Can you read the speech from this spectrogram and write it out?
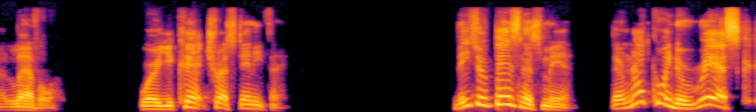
uh, level where you can't trust anything. These are businessmen. They're not going to risk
